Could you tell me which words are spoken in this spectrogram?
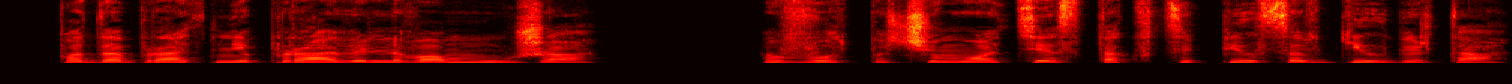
— подобрать мне правильного мужа. Вот почему отец так вцепился в Гилберта.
